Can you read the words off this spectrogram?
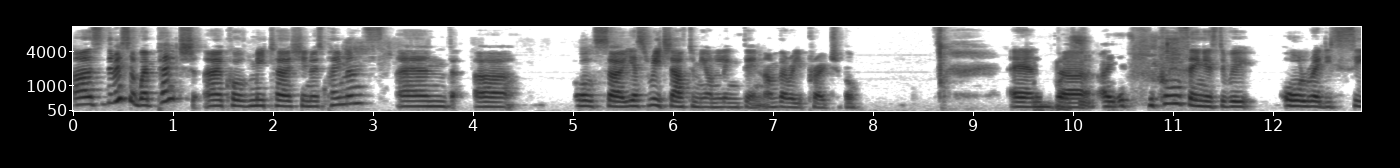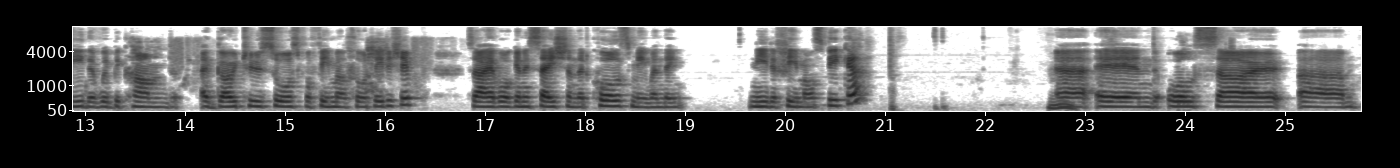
Uh, so there is a webpage uh, called Meet Her She Knows Payments, and uh, also yes reach out to me on linkedin. I'm very approachable. And uh, I, the cool thing is that we already see that we become a go-to source for female thought leadership. So i have organization that calls me when they need a female speaker. Mm. uh, and also um,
